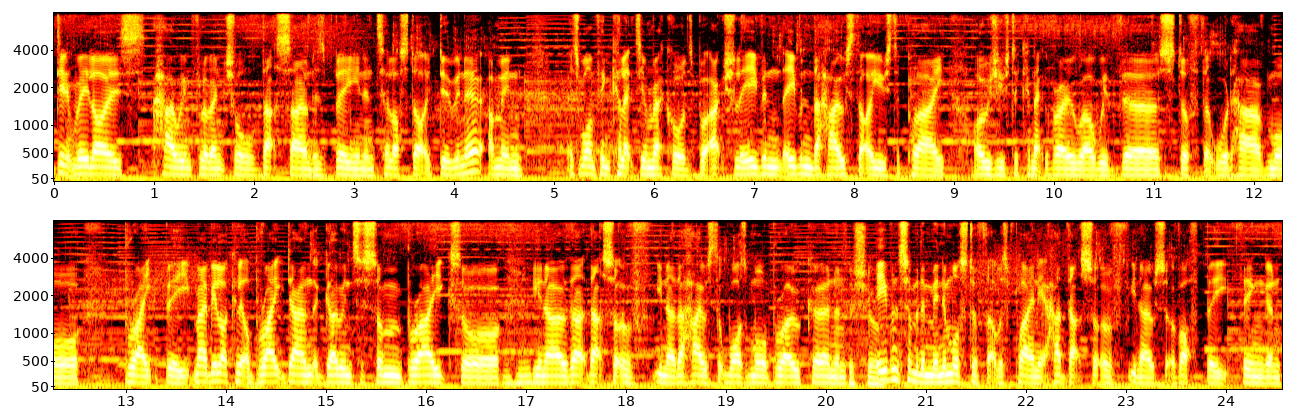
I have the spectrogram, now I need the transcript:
didn't realise how influential that sound has been until I started doing it. I mean, it's one thing collecting records, but actually, even even the house that I used to play, I always used to connect very well with the stuff that would have more break beat, maybe like a little breakdown that go into some breaks, or mm-hmm. you know that that sort of you know the house that was more broken, and sure. even some of the minimal stuff that I was playing, it had that sort of you know sort of offbeat thing, and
